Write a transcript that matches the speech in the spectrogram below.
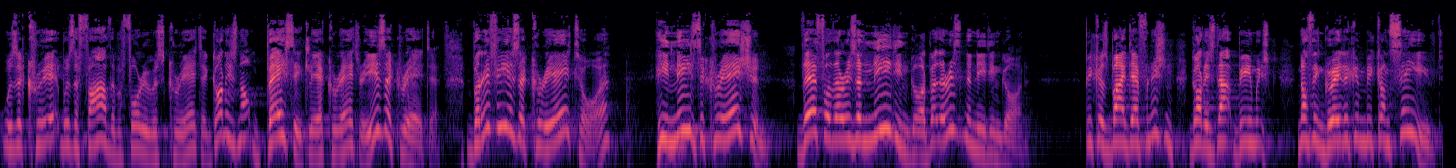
was a create, was a father before he was creator. God is not basically a creator. He is a creator. But if he is a creator, he needs the creation. Therefore, there is a need in God, but there isn't a need in God. Because by definition, God is that being which nothing greater can be conceived.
